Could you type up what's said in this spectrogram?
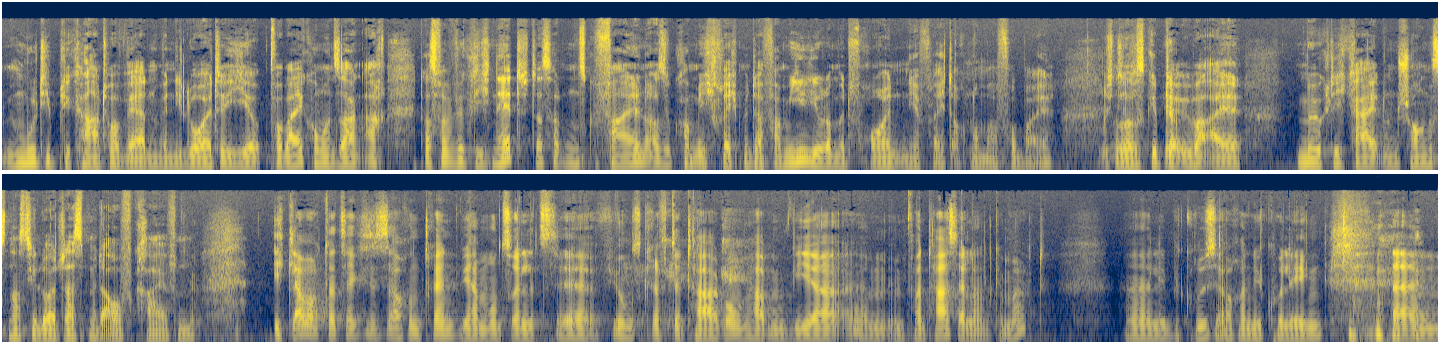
Multiplikator werden, wenn die Leute hier vorbeikommen und sagen, ach, das war wirklich nett, das hat uns gefallen, also komme ich vielleicht mit der Familie oder mit Freunden hier vielleicht auch nochmal vorbei. Richtig. Also es gibt ja. ja überall Möglichkeiten und Chancen, dass die Leute das mit aufgreifen. Ich glaube auch tatsächlich, ist es auch ein Trend. Wir haben unsere letzte Führungskräftetagung haben wir ähm, im Phantasialand gemacht. Äh, liebe Grüße auch an die Kollegen. ähm,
